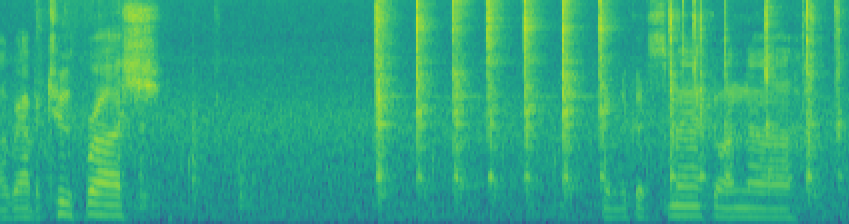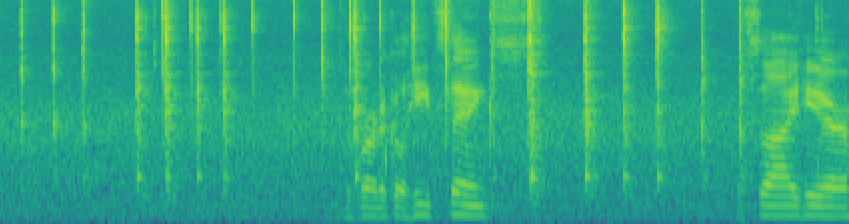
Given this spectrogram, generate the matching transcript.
I'll grab a toothbrush, give it a good smack on uh, the vertical heat sinks, the side here.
